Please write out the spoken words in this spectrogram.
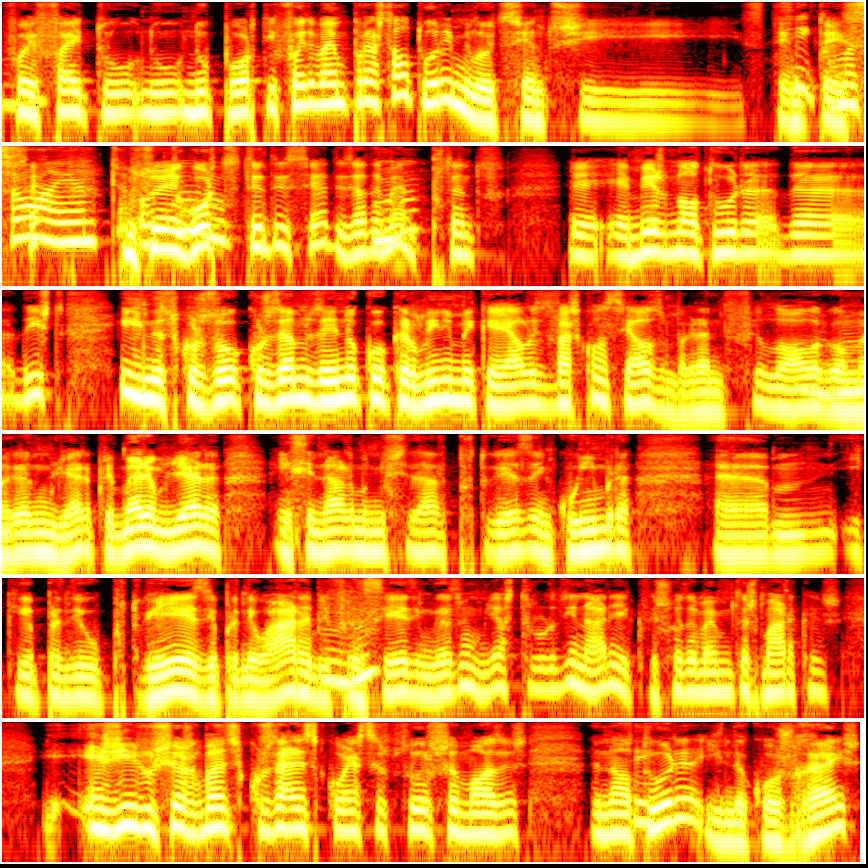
foi feito no, no Porto e foi também por esta altura, em 1877. Sim, começou em Começou em agosto de 77, exatamente. Portanto, é, é mesmo na altura da, disto. E ainda se cruzou, cruzamos ainda com a Carolina Micaelis de Vasconcelos, uma grande filóloga, uma grande mulher, a primeira mulher a ensinar numa universidade portuguesa, em Coimbra, ahm, e que aprendeu português, e aprendeu árabe, e francês, e inglês, uma mulher extraordinária, que deixou também muitas marcas. É giro os seus romances cruzarem-se com estas pessoas famosas na altura, e ainda com os reis.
